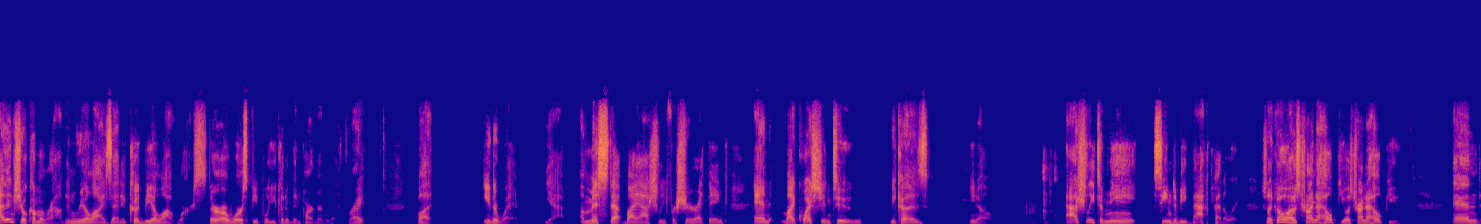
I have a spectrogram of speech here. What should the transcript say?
I think she'll come around and realize that it could be a lot worse. There are worse people you could have been partnered with, right? But either way, yeah, a misstep by Ashley for sure, I think. And my question too, because you know, Ashley to me seemed to be backpedaling. She's like, "Oh, I was trying to help you. I was trying to help you," and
